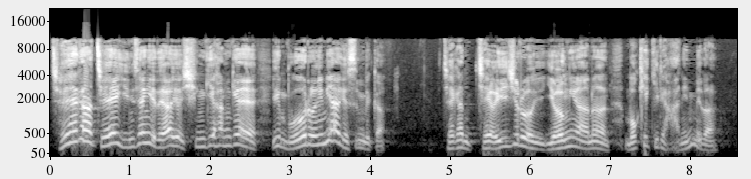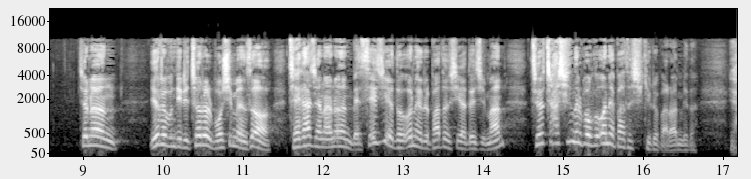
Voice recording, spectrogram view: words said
제가 제 인생에 대하여 신기한 게 이게 뭘 의미하겠습니까? 제가 제 의지로 영위하는 목회 길이 아닙니다. 저는 여러분들이 저를 보시면서 제가 전하는 메시지에도 은혜를 받으셔야 되지만 저 자신을 보고 은혜 받으시기를 바랍니다. 야,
